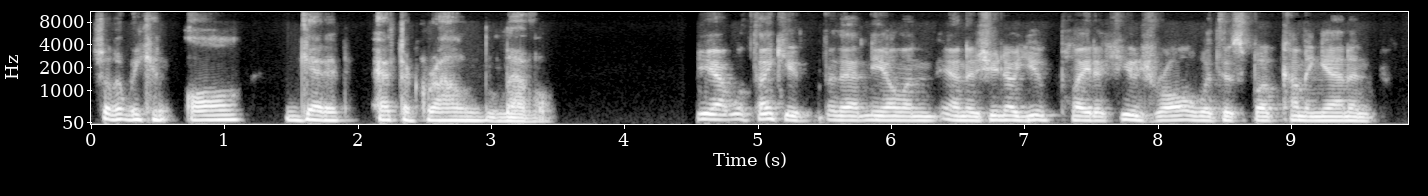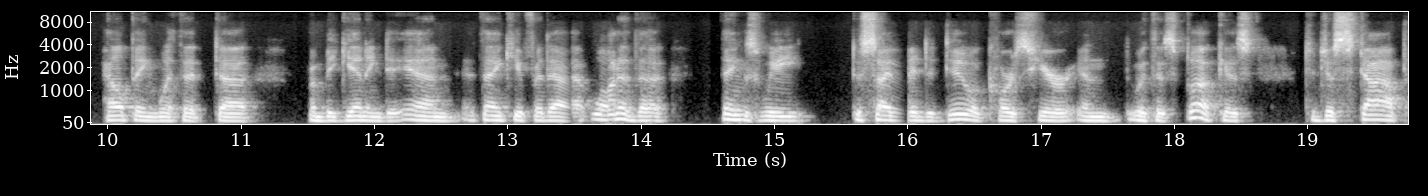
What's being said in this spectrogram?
so that we can all get it at the ground level. Yeah, well, thank you for that, Neale. And and as you know, you played a huge role with this book coming in and helping with it uh, from beginning to end. Thank you for that. One of the things we decided to do, of course, here in with this book is to just stop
